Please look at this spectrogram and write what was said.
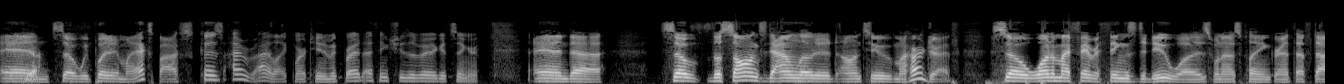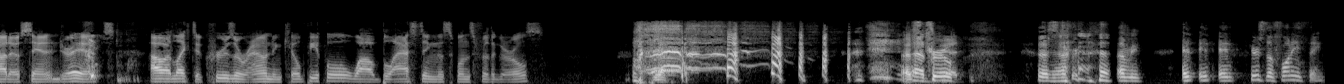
and Yeah. so we put it in my Xbox because I I like Martina McBride. I think she's a very good singer, and uh, so the songs downloaded onto my hard drive. So one of my favorite things to do was when I was playing Grand Theft Auto San Andreas, I would like to cruise around and kill people while blasting "This One's for the Girls." That's, true. good. That's true. I mean, and, and and here's the funny thing:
